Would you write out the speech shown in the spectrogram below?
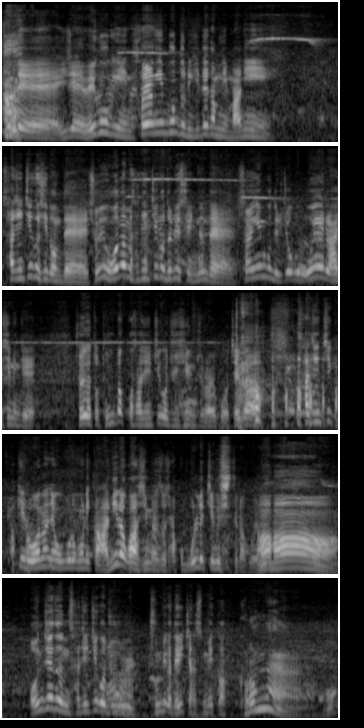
근데 이제 외국인 서양인 분들이 이대감님 많이 사진 찍으시던데 저희 원하면 사진 찍어 드릴 수 있는데 서양인 분들이 조금 오해를 하시는 게 저희가 또 돈 받고 사진 찍어주시는 줄 알고 제가 사진 찍기를 원하냐고 물어보니까 아니라고 하시면서 자꾸 몰래 찍으시더라고요. 아하. 언제든 사진 찍어줄 어. 준비가 돼 있지 않습니까? 그렇네. 어?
